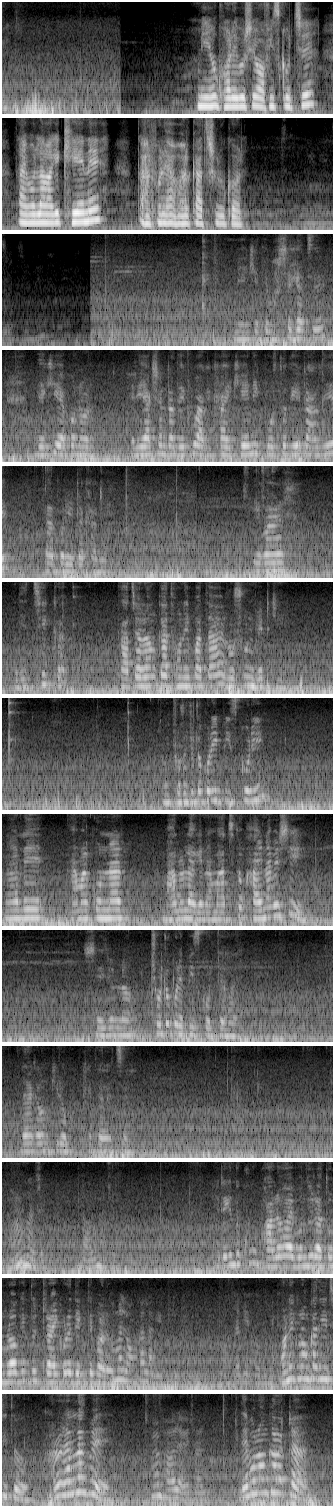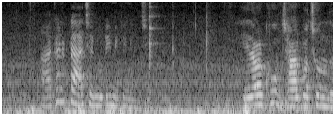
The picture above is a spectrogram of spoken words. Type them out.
মেয়েও ঘরে বসে অফিস করছে। তাই বললাম, আগে খেয়ে নে, তারপরে আবার কাজ শুরু কর। মেয়ে খেতে বসে গেছে। দেখি এখন ওর রিয়াকশনটা দেখব। আগে খাই, খেয়ে নিক, পোস্ত দিয়ে, ডাল দিয়ে, তারপরে এটা খাবে। এবার দিচ্ছি কাঁচা লঙ্কা ধনে পাতা রসুন ভেটকি। আমি ছোট ছোট করেই পিস করি। নাহলে আমার কন্যার ভালো লাগে না। মাছ তো খায় না বেশি। সেই জন্য ছোট করে পিস করতে হয়। দেখ এখন কীরকম খেতে হয়েছে। দারুণ আছে দারুণ আছে এটা কিন্তু খুব ভালো হয় বন্ধুরা। তোমরাও কিন্তু ট্রাই করে দেখতে পারো। আমার লঙ্কা লাগে একটু। লঙ্কা দিয়ে অনেক লঙ্কা দিয়েছি তো। আরও ঝাল লাগবে? আমার ভালো লাগে ঝাল। দেবো লঙ্কা একটা? এখানে একটা আছে আমি ওটাই মেখে নিচ্ছি। এর আবার খুব ঝাল পছন্দ।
